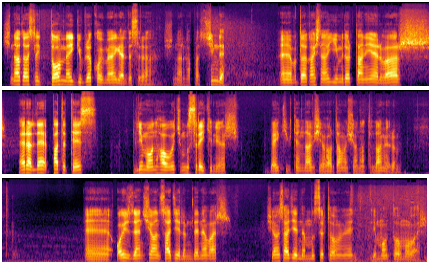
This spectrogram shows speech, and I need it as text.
Şimdi arkadaşlar tohum ve gübre koymaya geldi sıra. Şunları kapat. Şimdi ee, burada kaç tane? 24 tane yer var. Herhalde patates, limon, havuç, mısır ekiliyor. Belki bir tane daha bir şey vardı ama şu an hatırlamıyorum. Ee, o yüzden şu an sadece elimde ne var? Şu an sadece elimde mısır tohumu ve limon tohumu var.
